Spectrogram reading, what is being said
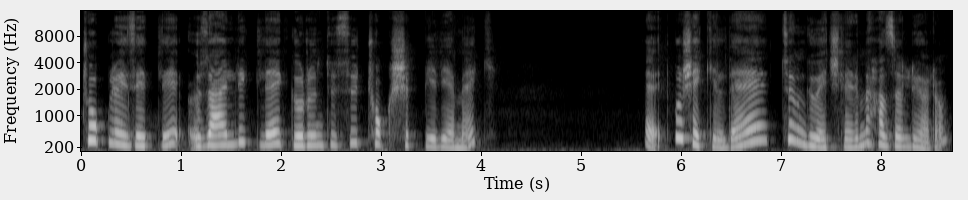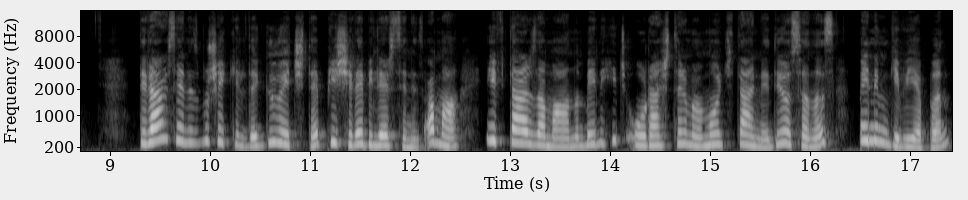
Çok lezzetli, özellikle görüntüsü çok şık bir yemek. Evet, bu şekilde tüm güveçlerimi hazırlıyorum. Dilerseniz bu şekilde güveçte pişirebilirsiniz ama iftar zamanı beni hiç uğraştırma mucit anne diyorsanız benim gibi yapın.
